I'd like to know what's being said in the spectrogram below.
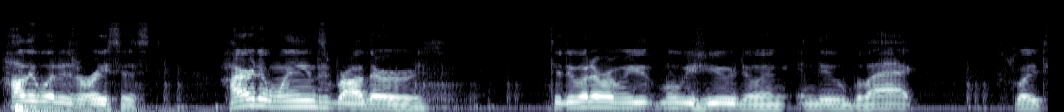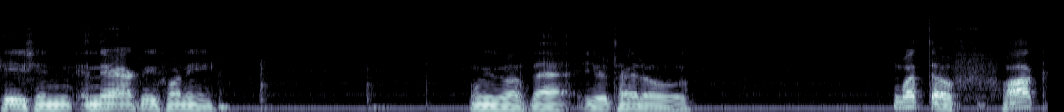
Hollywood is racist. Hire the Wayans brothers to do whatever movies you're doing and do black exploitation, and they're actually funny. Movies about that, your titles. What the fuck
